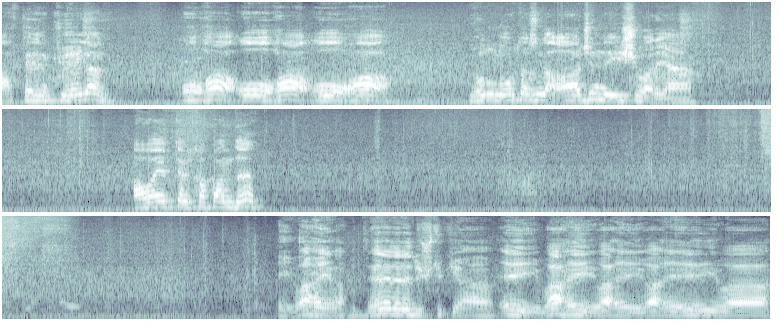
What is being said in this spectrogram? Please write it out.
Aferin Küheylan. Oha, oha, oha. Yolun ortasında ağacın ne işi var ya? Hava hepten kapandı. Eyvah eyvah. Nerelere düştük ya? Eyvah eyvah eyvah eyvah.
